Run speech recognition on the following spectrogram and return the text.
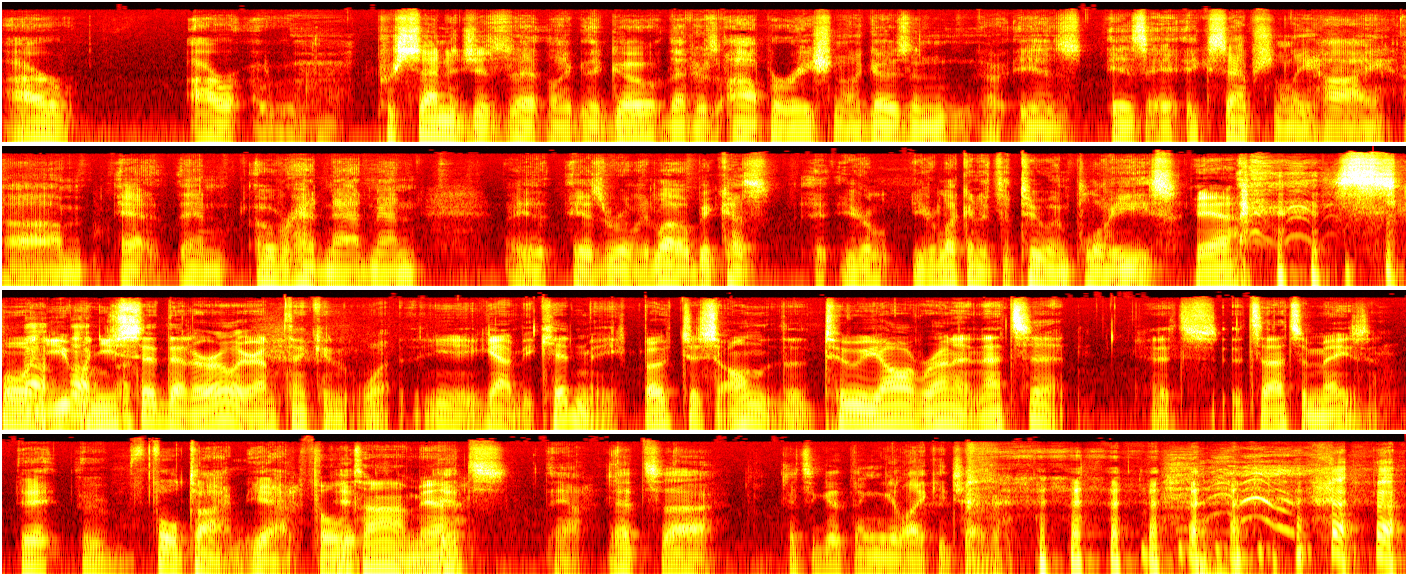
our our percentages that like that go that is operational that goes in is is exceptionally high um, and, and overhead and admin is really low because you're you're looking at the two employees Yeah. So- Well, when you when you said that earlier, I'm thinking, what? You, got to be kidding me. Both just only the two of y'all run it, and that's it. It's it's that's amazing. It, full time, yeah. Full It- time, yeah. It's yeah. It's uh, it's a good thing we like each other.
